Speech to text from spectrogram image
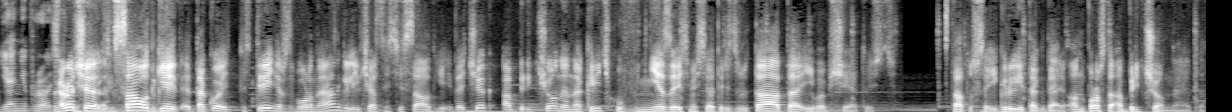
Я не против. Короче. Саутгейт это такой то есть тренер сборной Англии, в частности Саутгейт, это человек, обреченный на критику вне зависимости от результата и вообще, то есть статуса игры и так далее. Он просто обречен на это.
